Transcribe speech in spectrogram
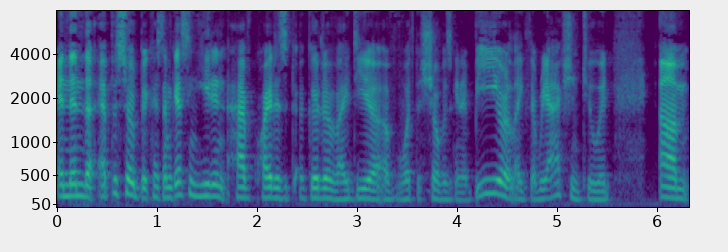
and then the episode because i'm guessing he didn't have quite as good of idea of what the show was going to be or like the reaction to it um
